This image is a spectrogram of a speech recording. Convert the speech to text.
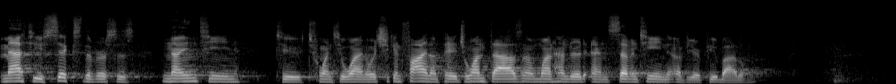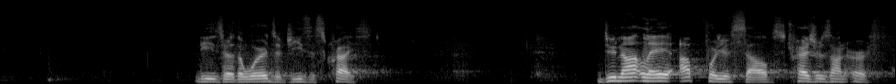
Matthew 6, the verses 19 to 21, which you can find on page 1117 of your Pew Bible. These are the words of Jesus Christ. Do not lay up for yourselves treasures on earth,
